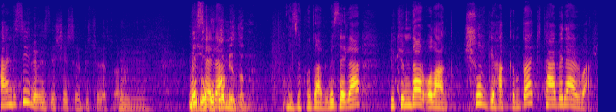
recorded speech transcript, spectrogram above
kendisiyle özdeşleşir bir süre sonra. Mesela Mezopotamya'da mı? Mezopotamya. Mesela hükümdar olan Şulgi hakkında kitabeler var.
